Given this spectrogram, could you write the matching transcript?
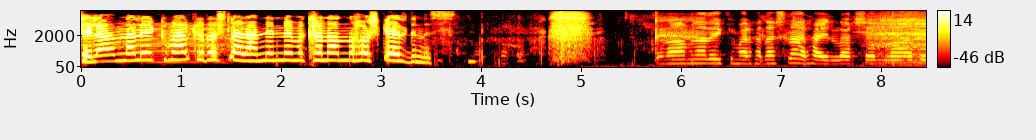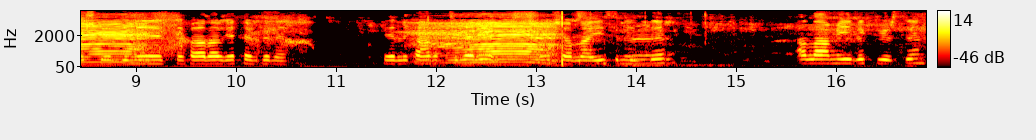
Selamünaleyküm arkadaşlar. Anneanneme kanalına hoş geldiniz. Selamünaleyküm arkadaşlar. Hayırlı akşamlar. Hoş geldiniz. Sefalar getirdiniz. Değerli takipçilerim. İnşallah iyisinizdir. Allah'ım iyilik versin.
